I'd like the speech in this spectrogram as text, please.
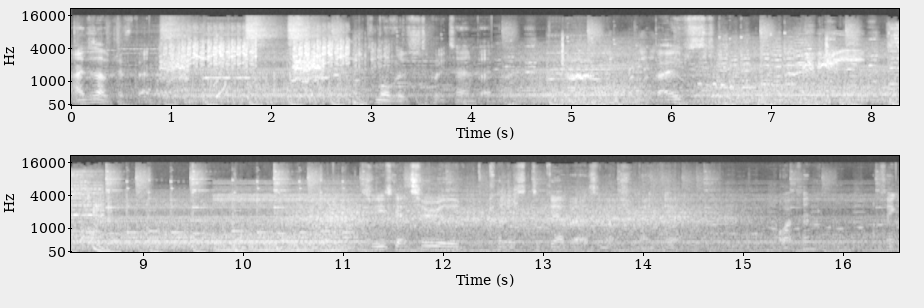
I just have a drift button. It's more of a just a quick turn button. Boast. So you need to get two of the colours together to make it a weapon, I think.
